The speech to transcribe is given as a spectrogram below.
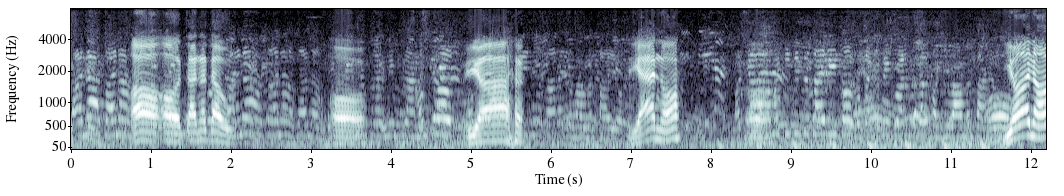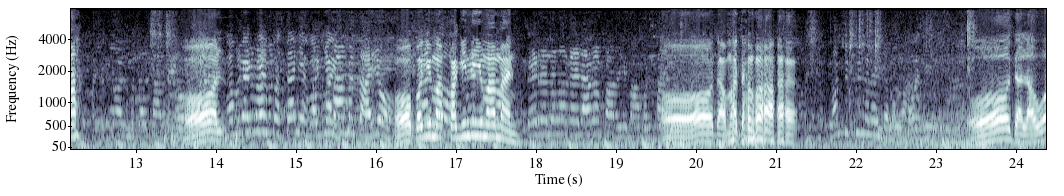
Sana, sana. Oo, oh, sana daw. Sana, sana, sana. Yumaman tayo. Yan, no? Pag Oo. magtitinda tayo rito, pagdating ko almusal, pag yumaman tayo. Yan, no? Almusal tayo. Oh, Ang ganda yan, basta niya. Pag yumaman tayo. oh pag, pag hindi yumaman. Pera na lang kailangan para yumaman tayo. Oo, tama, tama. 150 na lang dalawa. Oh, dalawa,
